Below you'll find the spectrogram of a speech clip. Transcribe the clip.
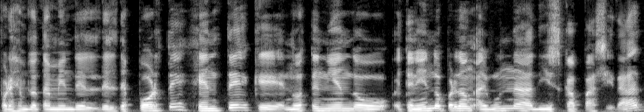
por ejemplo, también del, deporte, gente que no teniendo, teniendo, perdón, alguna discapacidad,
